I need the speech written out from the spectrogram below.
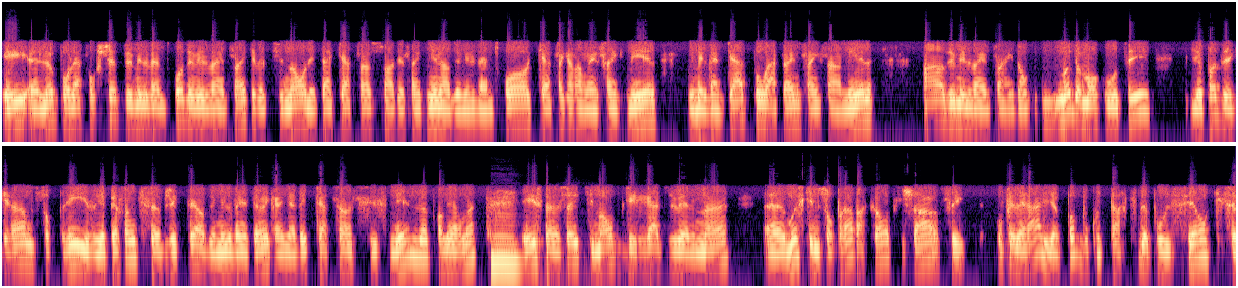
Et là, pour la fourchette 2023-2025, effectivement, on était à 465 000 en 2023, 485 000 en 2024 pour atteindre 500 000 en 2025. Donc, moi, de mon côté, il n'y a pas de grande surprise. Il n'y a personne qui s'objectait en 2021 quand il y avait 406 000, premièrement. Hmm. Et c'est un seuil qui monte graduellement. Euh, moi, ce qui me surprend, par contre, Richard, c'est au fédéral, il n'y a pas beaucoup de partis d'opposition qui se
